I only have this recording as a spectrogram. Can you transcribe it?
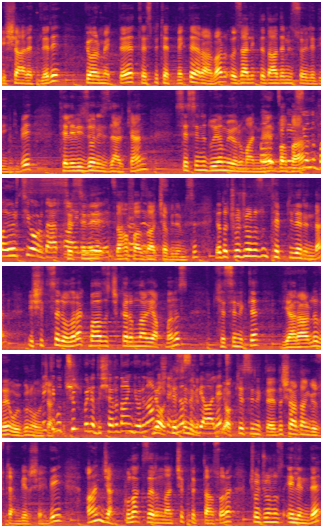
işaretleri görmekte, tespit etmekte yarar var. Özellikle daha demin söylediğin gibi televizyon izlerken sesini duyamıyorum anne, Bağır- baba. Televizyonu bağırtıyor der Sesini aileler. Evet. daha fazla Evet. açabilir misin? Ya da çocuğunuzun tepkilerinden işitsel olarak bazı çıkarımlar yapmanız kesinlikle yararlı ve uygun olacaktır. Peki bu tüp böyle dışarıdan görünen bir şey mi? Nasıl bir alet? Yok kesinlikle dışarıdan gözüken bir şey değil. Ancak kulak zarından çıktıktan sonra çocuğunuz elinde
